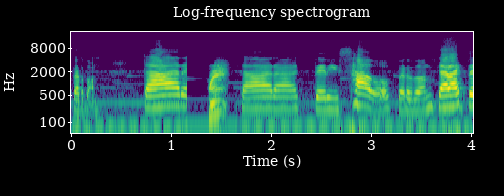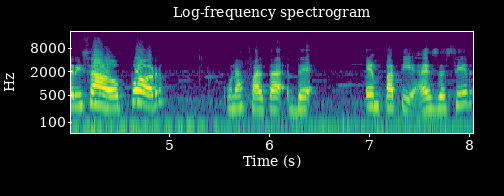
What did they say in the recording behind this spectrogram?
perdón, caracterizado, perdón, caracterizado por una falta de empatía, es decir,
